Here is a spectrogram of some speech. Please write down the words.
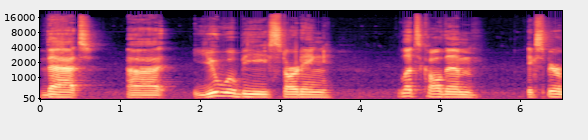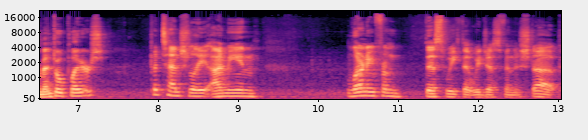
that uh, you will be starting, let's call them experimental players. Potentially, I mean, learning from this week that we just finished up,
